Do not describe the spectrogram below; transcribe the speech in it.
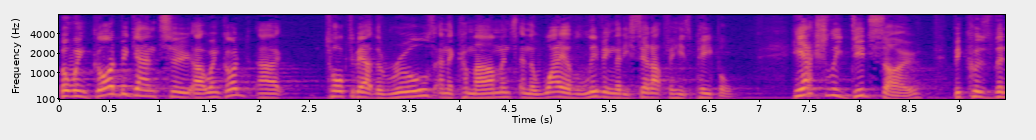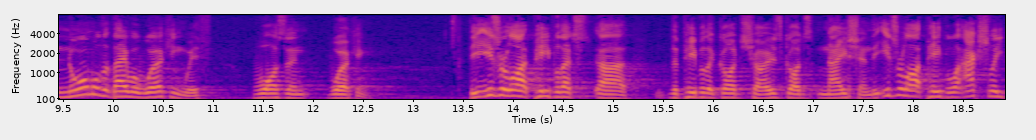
But when God began to, uh, when God uh, talked about the rules and the commandments and the way of living that he set up for his people, he actually did so because the normal that they were working with wasn't working. The Israelite people, that's uh, the people that God chose, God's nation, the Israelite people were actually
